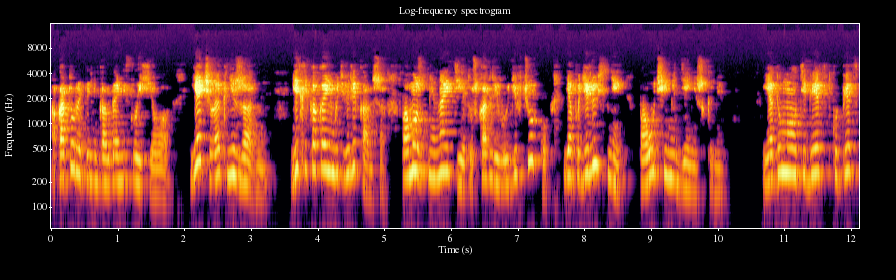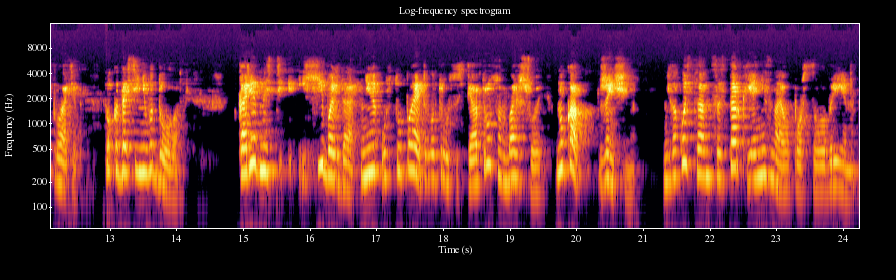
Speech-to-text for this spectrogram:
о которой ты никогда не слыхивала. Я человек не жадный. Если какая-нибудь великанша поможет мне найти эту шкодливую девчурку, я поделюсь с ней паучьими денежками. Я думала, тебе этот купец платит, только до синего дола. Скоредность Хибальда не уступает его трусости, а трус он большой. Ну как, женщина? Никакой станции Старк я не знаю, упорствовала Бриена.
